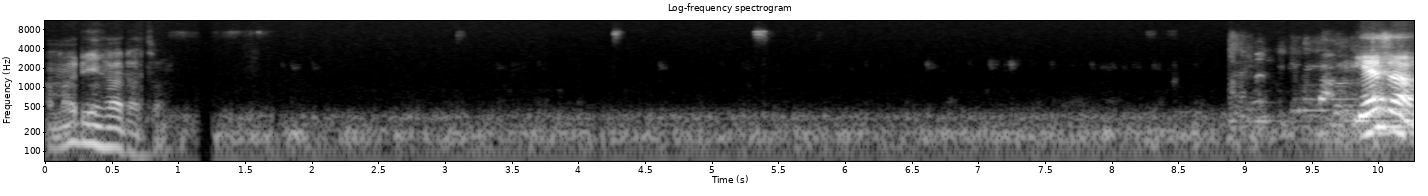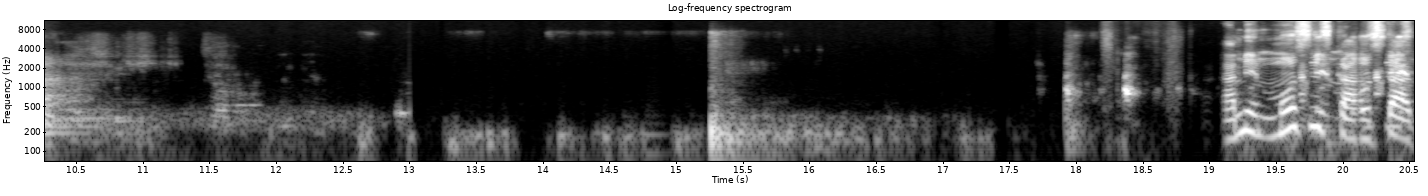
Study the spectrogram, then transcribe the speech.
Am I being heard at all? Yes, sir. I mean, Moses can start.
